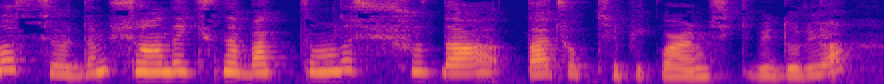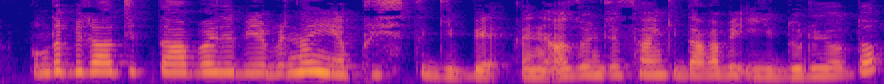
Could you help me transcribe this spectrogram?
da sürdüm. Şu anda ikisine baktığımda şurada daha çok kepik varmış gibi duruyor. Bunda birazcık daha böyle birbirine yapıştı gibi. Hani az önce sanki daha bir iyi duruyordu.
